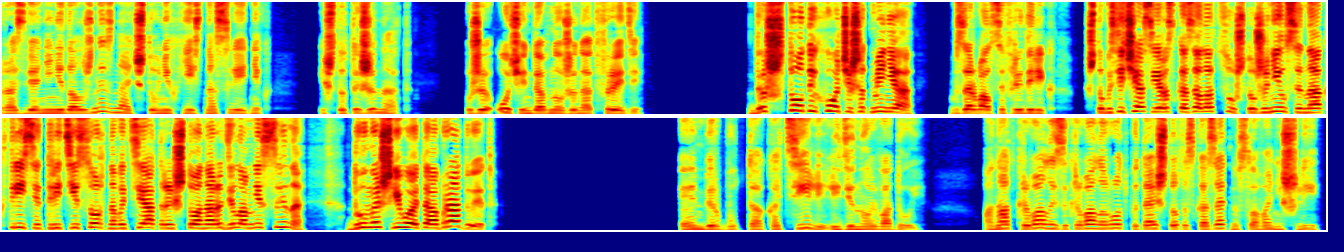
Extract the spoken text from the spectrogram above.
разве они не должны знать, что у них есть наследник и что ты женат? Уже очень давно женат, Фредди. «Да что ты хочешь от меня?» — взорвался Фредерик. Чтобы сейчас я рассказал отцу, что женился на актрисе третьесортного театра и что она родила мне сына? Думаешь, его это обрадует?» Эмбер будто окатили ледяной водой. Она открывала и закрывала рот, пытаясь что-то сказать, но слова не шли.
